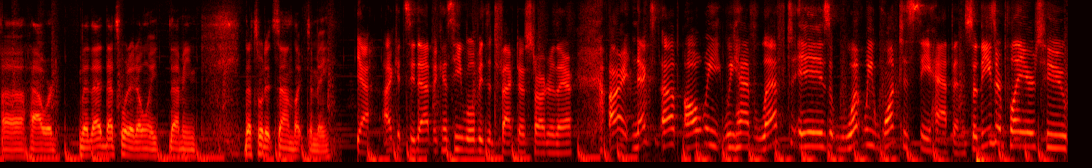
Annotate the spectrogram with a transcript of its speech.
uh, Howard. But that, that's what it only. I mean, that's what it sounded like to me. Yeah, I could see that because he will be the de facto starter there. All right, next up, all we, we have left is what we want to see happen. So these are players who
